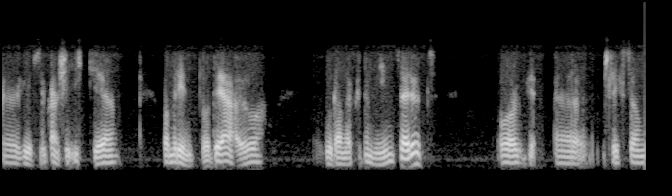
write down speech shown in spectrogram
Gipsrud kanskje ikke kommer inn på, det er jo hvordan økonomien ser ut. Og slik som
